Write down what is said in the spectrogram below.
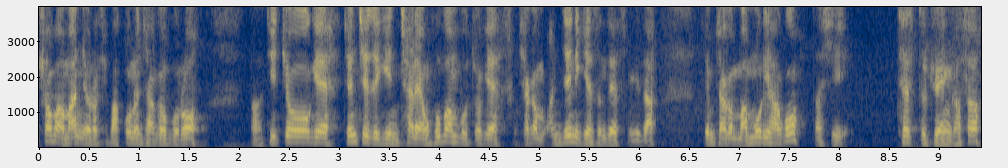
쇼바만 이렇게 바꾸는 작업으로 어, 뒤쪽에 전체적인 차량 후반부 쪽에 승차감 완전히 개선되었습니다. 지금 작업 마무리하고 다시 테스트 주행 가서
